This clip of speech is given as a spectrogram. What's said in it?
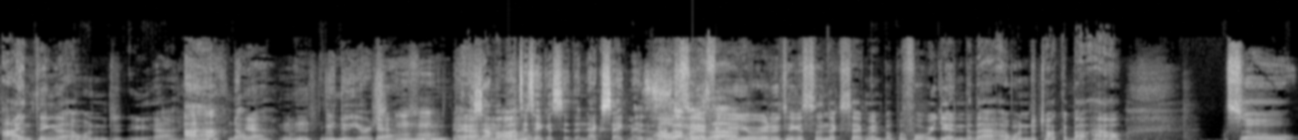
I One thing that I wanted to do, yeah, yeah uh huh. No. yeah. Mm-mm. You do yours. Yeah. Mm-hmm. Because I'm about to Uh-huh. take us to the next segment. This Oh, see, I figured you were going to take us to the next segment, but before we get into that, I wanted to talk about how. So,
